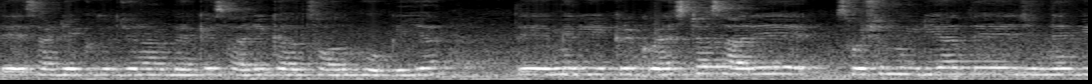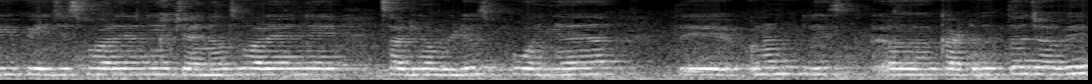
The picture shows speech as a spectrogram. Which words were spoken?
ਤੇ ਸਾਡੇ ਇੱਕ ਦੂਜੇ ਨਾਲ ਬਹਿ ਕੇ ਸਾਰੀ ਗੱਲ ਸੋਲਵ ਹੋ ਗਈ ਆ। ਤੇ ਮੇਰੀ ਇੱਕ ਰਿਕੁਐਸਟ ਆ, ਸਾਰੇ ਸੋਸ਼ਲ ਮੀਡੀਆ ਤੇ ਜਿੰਨੇ ਵੀ ਪੇजेस ਵਾਲਿਆਂ ਨੇ ਚੈਨਲਸ ਵਾਲਿਆਂ ਨੇ ਸਾਡੀਆਂ ਵੀਡੀਓਜ਼ ਪਵਾਈਆਂ ਆ, ਤੇ ਉਹਨਾਂ ਨੂੰ ਪਲੀਜ਼ ਕੱਟ ਦਿੱਤਾ ਜਾਵੇ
